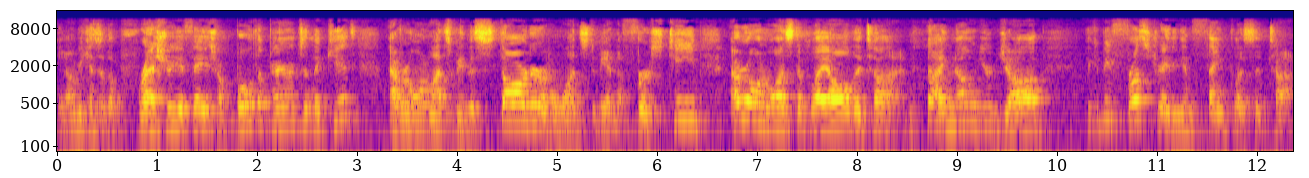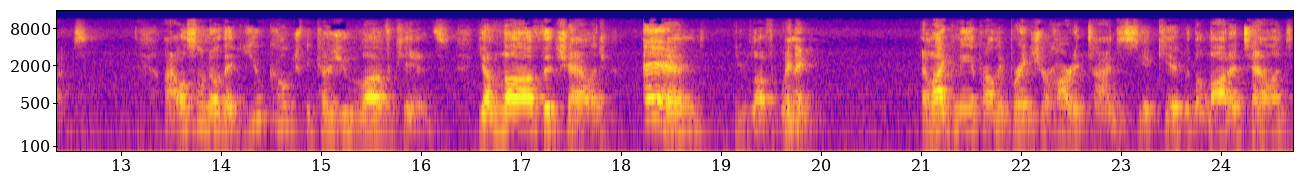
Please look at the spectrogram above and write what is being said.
You know, because of the pressure you face from both the parents and the kids. Everyone wants to be the starter. Everyone wants to be in the first team. Everyone wants to play all the time. I know your job, it can be frustrating and thankless at times. I also know that you coach because you love kids. You love the challenge and you love winning. And like me, it probably breaks your heart at times to see a kid with a lot of talent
